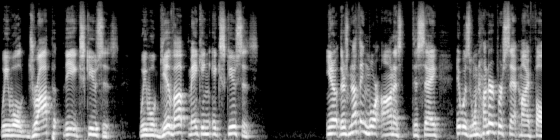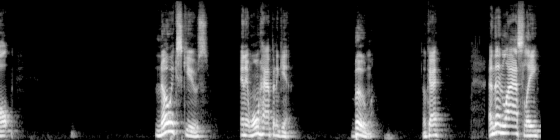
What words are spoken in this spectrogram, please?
We will drop the excuses. We will give up making excuses. You know, there's nothing more honest to say it was 100% my fault no excuse, and it won't happen again. Boom. Okay? And then lastly,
